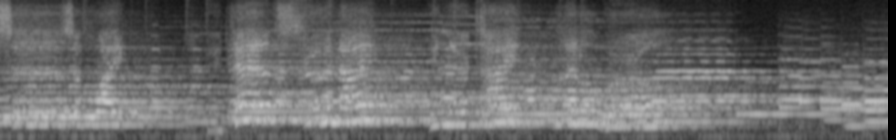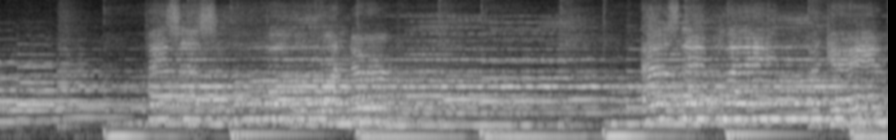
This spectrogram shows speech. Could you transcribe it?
dresses of white. They dance through the night in their tight little world. Faces full of wonder as they play the game.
